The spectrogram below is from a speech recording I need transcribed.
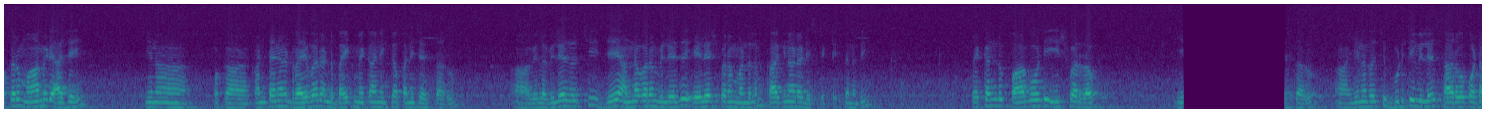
ఒకరు మామిడి అజయ్ ఈయన ఒక కంటైనర్ డ్రైవర్ అండ్ బైక్ మెకానిక్గా పనిచేస్తారు. వీళ్ళ విలేజ్ వచ్చి జే అన్నవరం విలేజ్ ఏలేశ్వరం మండలం కాకినాడ డిస్ట్రిక్ట్ ఇతనిది. సెకండ్ పాగోటి ఈశ్వర్రావు చేస్తారు. ఈయనది వచ్చి బుడితి విలేజ్ సార్వకోట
